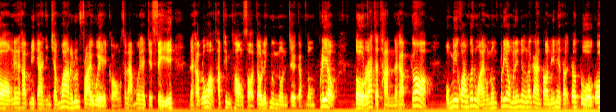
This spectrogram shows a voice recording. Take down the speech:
รองเนี่ยนะครับมีการชิงแชมป์ว่างในรุ่นฟลายเวทของสนามมวยไทยเจ็ดสีนะครับระหว่างทัพทิมทองสอเจ้าเล็กเมืองนนท์เจอกับนมเปรี้ยวโตราชทันนะครับ ก็ ผมมีความเคลื่อนไหวของนมเปรี้ยวมานิดนึงแล้วกันตอนนี้เนี่ยเจ้าตัวก็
